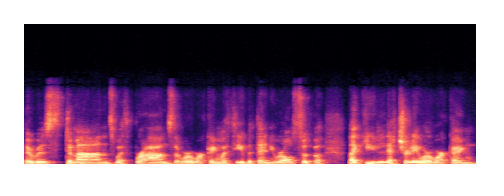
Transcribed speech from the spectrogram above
there was demands with brands that were working with you, but then you were also like you literally were working.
